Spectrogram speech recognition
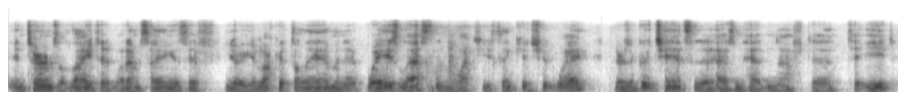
in terms of light, what I'm saying is if you know you look at the lamb and it weighs less than what you think it should weigh, there's a good chance that it hasn't had enough to, to eat.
